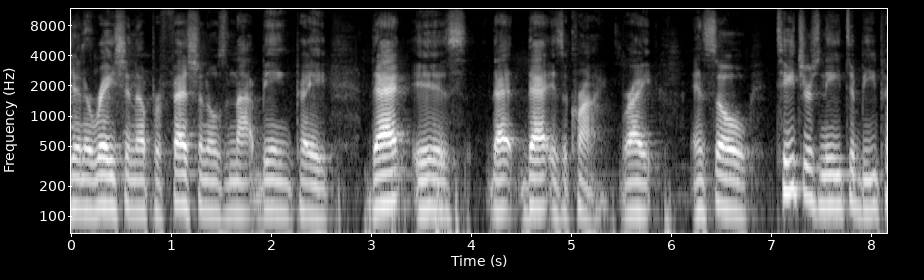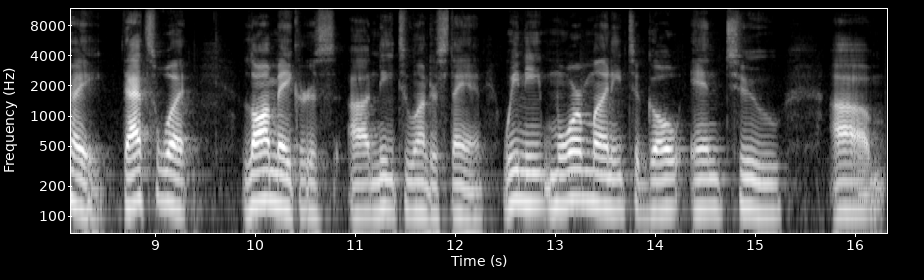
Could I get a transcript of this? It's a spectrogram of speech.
generation of professionals not being paid? That is that that is a crime, right? And so teachers need to be paid. That's what lawmakers uh, need to understand. We need more money to go into um,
